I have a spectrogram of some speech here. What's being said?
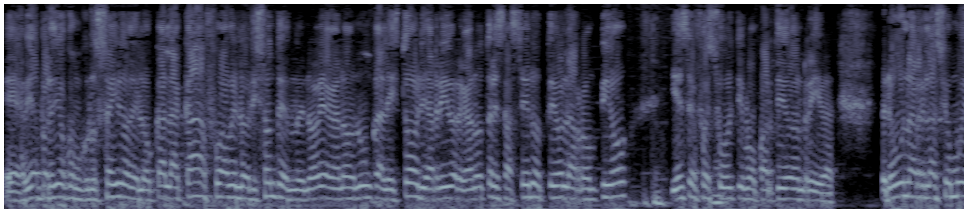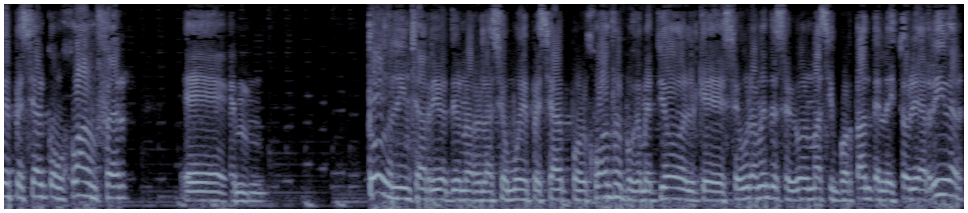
Eh, había perdido con Cruzeiro de local acá, fue a Belo Horizonte donde no había ganado nunca la historia, River ganó 3 a 0, Teo la rompió y ese fue su último partido en River. Pero hubo una relación muy especial con Juanfer, eh, todo el hincha de River tiene una relación muy especial por Juanfer porque metió el que seguramente es el gol más importante en la historia de River,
